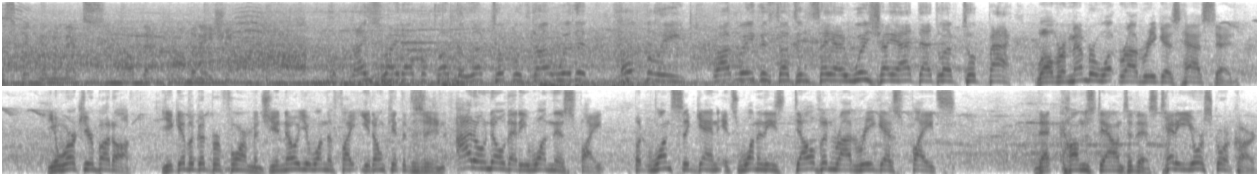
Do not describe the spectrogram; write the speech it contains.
There it is, getting in the mix of that combination. Nice right uppercut. The left hook was not with it. Hopefully, Rodriguez doesn't say, I wish I had that left hook back. Well, remember what Rodriguez has said. You work your butt off. You give a good performance. You know you won the fight. You don't get the decision. I don't know that he won this fight. But once again, it's one of these Delvin Rodriguez fights that comes down to this. Teddy, your scorecard.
